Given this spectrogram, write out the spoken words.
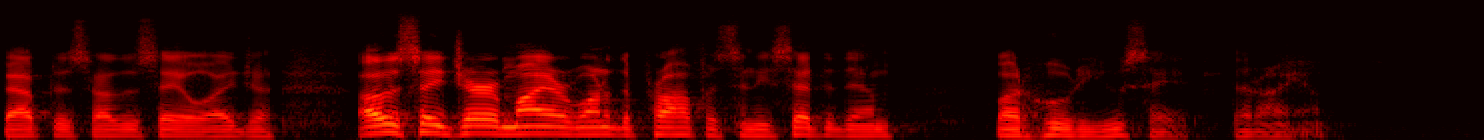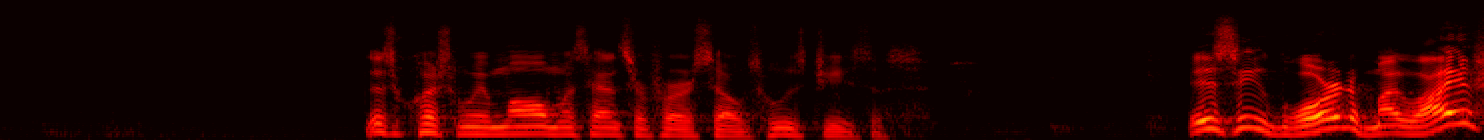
Baptist, others say Elijah, others say Jeremiah one of the prophets. And he said to them, But who do you say that I am? This is a question we all must answer for ourselves. Who is Jesus? Is he Lord of my life?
